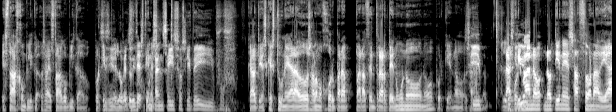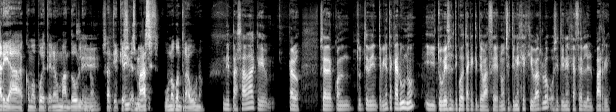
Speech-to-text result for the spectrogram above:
estabas complicado, o sea, estaba complicado. Porque es lo que tú dices, tienes, seis o siete y... uf, claro, tienes que stunear a dos a lo mejor para, para centrarte en uno, ¿no? Porque no, o sea, Sí, la- esgrima no, no tiene esa zona de área como puede tener un mandoble, ¿no? O sea, que es, más uno contra uno. me pasaba que, claro, o sea, cuando tú te, te viene a atacar uno y tú ves el tipo de ataque que te va a hacer, ¿no? Si tienes que esquivarlo o si tienes que hacerle el parry.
